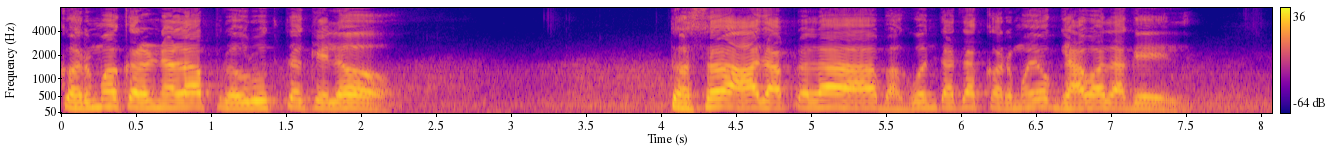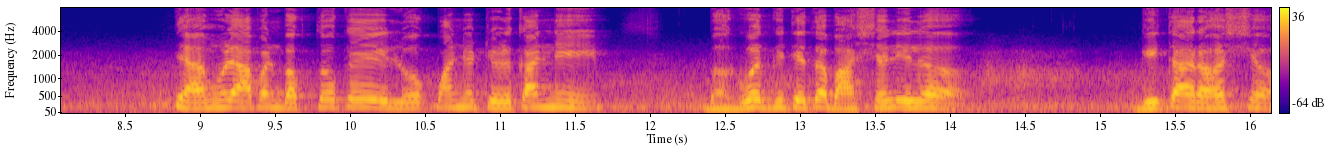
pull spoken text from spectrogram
कर्म करण्याला प्रवृत्त केलं. तसं आज आपल्याला भगवंताचा कर्मयोग घ्यावा लागेल. त्यामुळे आपण बघतो की लोकमान्य टिळकांनी भगवद्गीतेचं भाष्य लिहिलं गीता रहस्य.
